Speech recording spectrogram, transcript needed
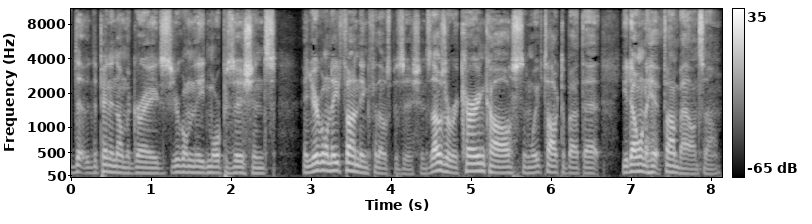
D- depending on the grades, you're going to need more positions, and you're going to need funding for those positions. Those are recurring costs, and we've talked about that. You don't want to hit fund balance on.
